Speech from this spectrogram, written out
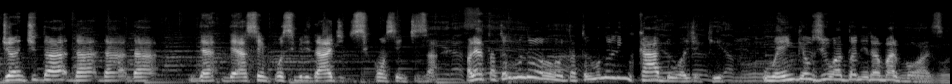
diante da, da, da, da dessa impossibilidade de se conscientizar. Olha, tá todo mundo, tá todo mundo linkado hoje aqui. O Engels e o Adoniran Barbosa.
